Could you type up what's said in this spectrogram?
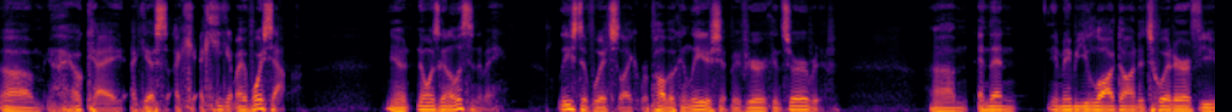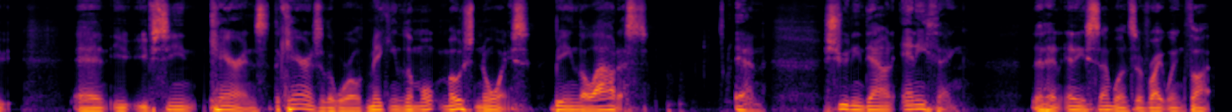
um, okay, I guess I can't, I can't get my voice out. You know, no one's going to listen to me. Least of which, like Republican leadership, if you're a conservative. Um, and then you know, maybe you logged on to Twitter if you and you, have seen Karens, the Karens of the world, making the mo- most noise, being the loudest, and shooting down anything that had any semblance of right wing thought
